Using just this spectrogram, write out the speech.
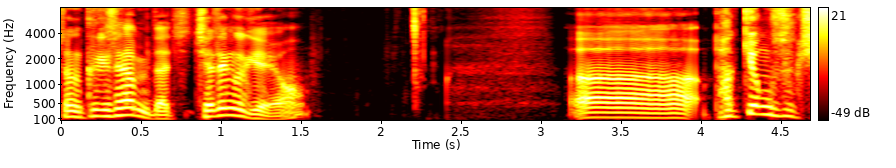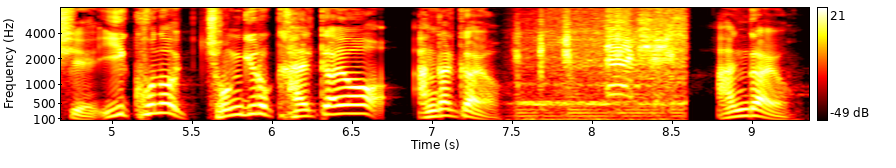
저는 그렇게 생각합니다. 제 생각이에요. 어, 박경숙 씨. 이 코너 정기로 갈까요? 안 갈까요? 안 가요.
